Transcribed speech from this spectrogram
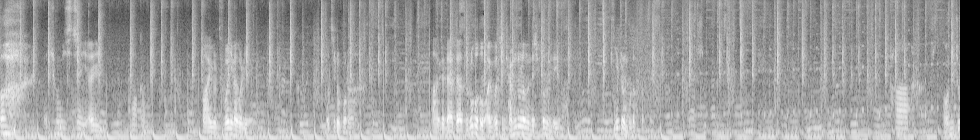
와 형이 진짜 아이 고마워 와 이걸 두 번이나 걸리네. 어지러워라. 아그 내가, 내가 누르고도 아 이거 지금 잘못 눌렀는데 싶었는데 죽을 줄은 몰랐다. 아 원조.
